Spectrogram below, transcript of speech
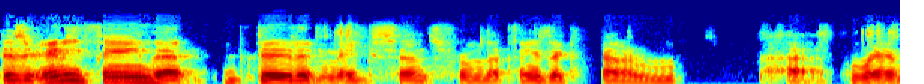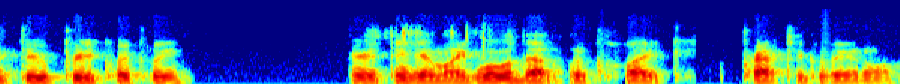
Is there anything that didn't make sense from the things that kind of ran through pretty quickly? Are you thinking like, what would that look like practically at all?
